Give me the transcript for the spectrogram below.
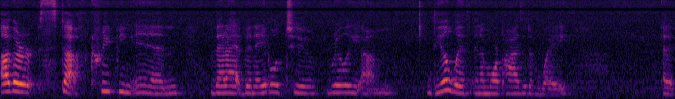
other stuff creeping in that I have been able to really um, deal with in a more positive way at,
